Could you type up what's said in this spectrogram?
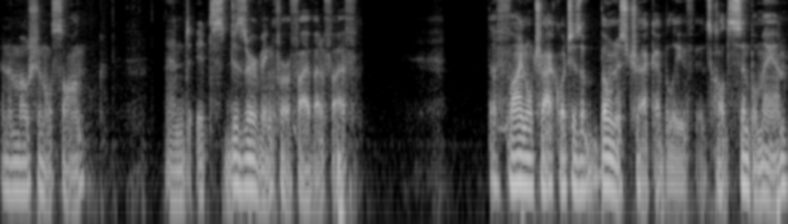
an emotional song. And it's deserving for a 5 out of 5 the final track, which is a bonus track, I believe. It's called Simple Man.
